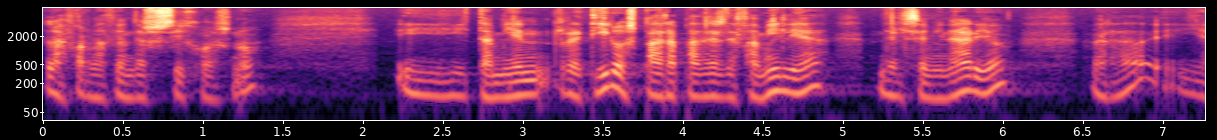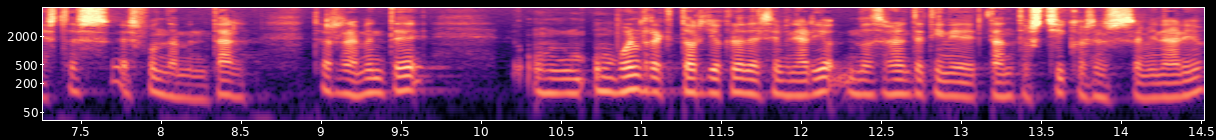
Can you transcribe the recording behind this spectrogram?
la formación de sus hijos, ¿no? Y también retiros para padres de familia del seminario, ¿verdad? Y esto es, es fundamental. Entonces, realmente, un, un, buen rector, yo creo, del seminario no solamente tiene tantos chicos en su seminario,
